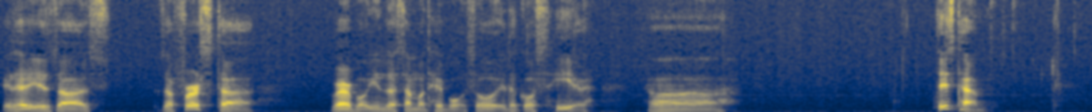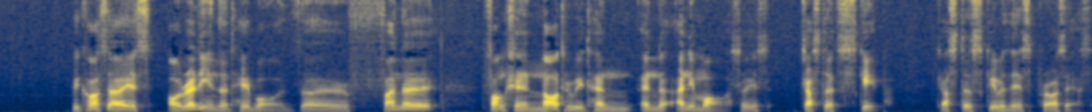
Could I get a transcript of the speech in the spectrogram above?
it is uh, the first uh, variable in the sum table, so it goes here. Uh, this time, because uh, it's already in the table, the find function not return end anymore, so it's just a skip, just to skip this process,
